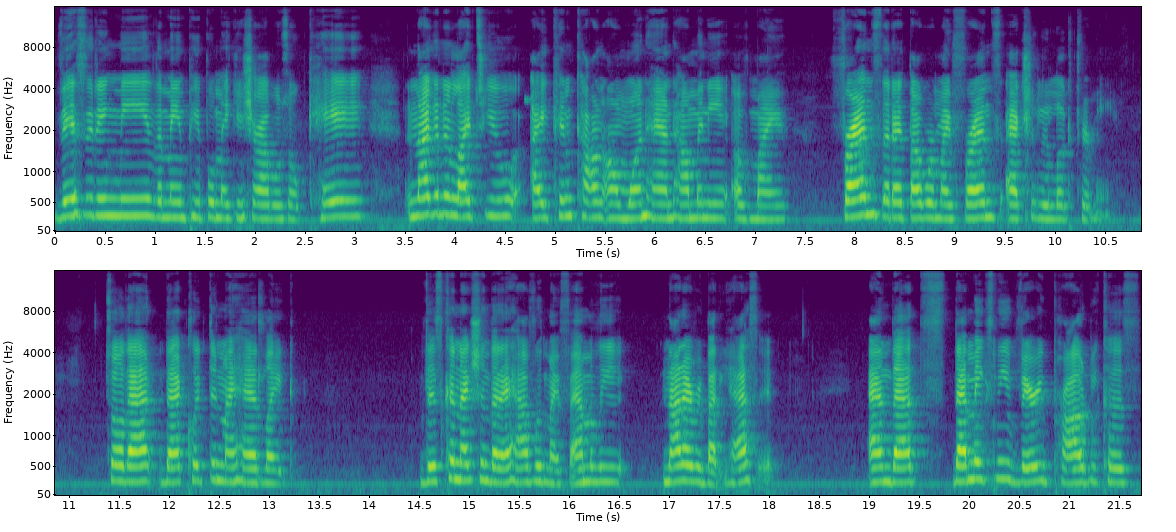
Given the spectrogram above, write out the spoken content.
visiting me, the main people making sure I was okay. I'm not gonna lie to you, I can count on one hand how many of my friends that I thought were my friends actually looked for me. So that that clicked in my head like this connection that I have with my family, not everybody has it. And that's that makes me very proud because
